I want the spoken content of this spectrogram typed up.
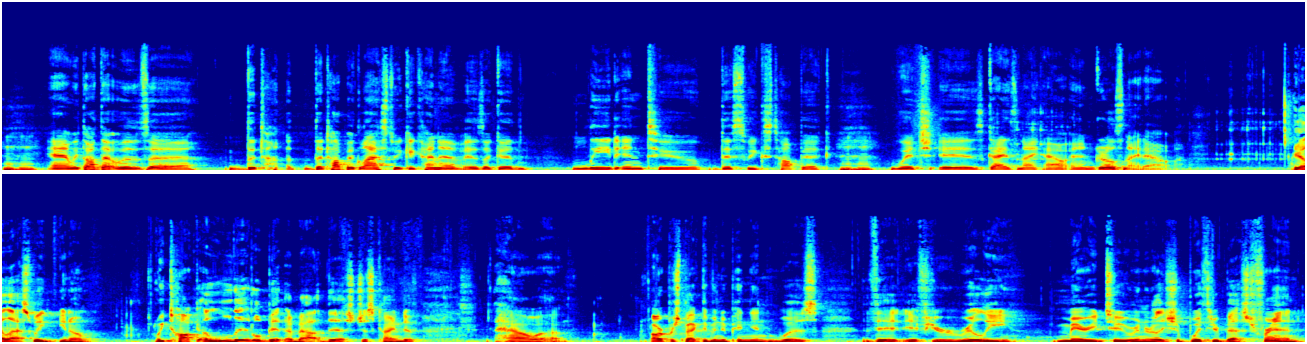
Mm-hmm. And we thought that was uh, the to- the topic last week. It kind of is a good lead into this week's topic, Mm-hmm. which is guys' night out and girls' night out. Yeah, last week, you know, we talked a little bit about this, just kind of how uh, our perspective and opinion was that if you're really married to or in a relationship with your best friend,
